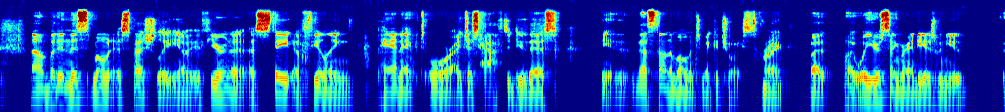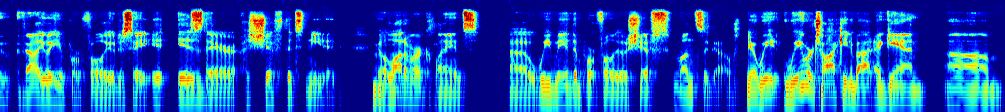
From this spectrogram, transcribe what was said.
um, but in this moment, especially, you know, if you're in a, a state of feeling panicked or I just have to do this, that's not a moment to make a choice. Right. But like what you're saying, Randy, is when you evaluate your portfolio to say, is there a shift that's needed? You know, mm-hmm. a lot of our clients uh, we made the portfolio shifts months ago. Yeah, we we were talking about again. Um,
